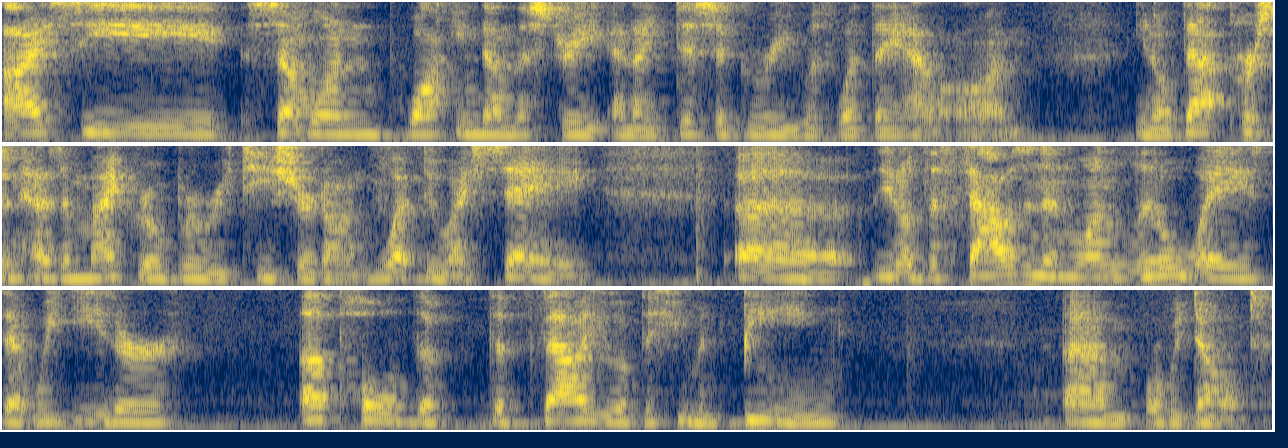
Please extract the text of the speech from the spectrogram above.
I see someone walking down the street and I disagree with what they have on. You know, that person has a microbrewery t shirt on. What do I say? Uh, you know, the thousand and one little ways that we either uphold the, the value of the human being um, or we don't.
